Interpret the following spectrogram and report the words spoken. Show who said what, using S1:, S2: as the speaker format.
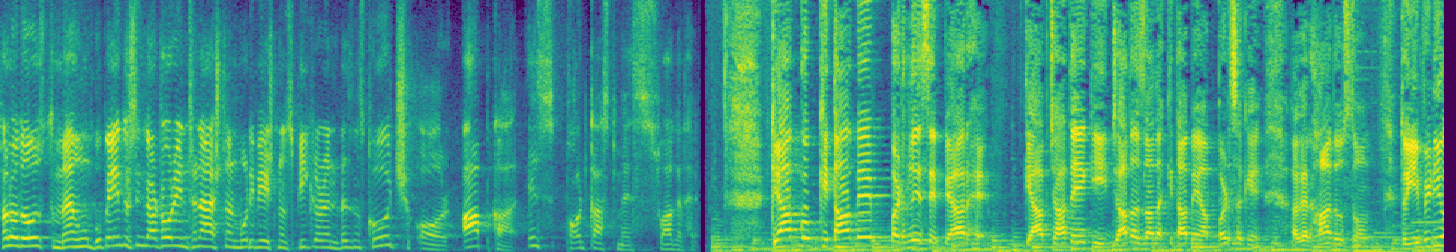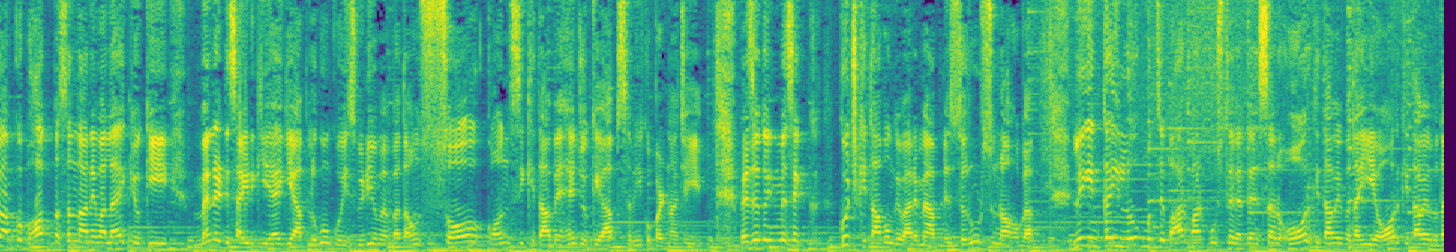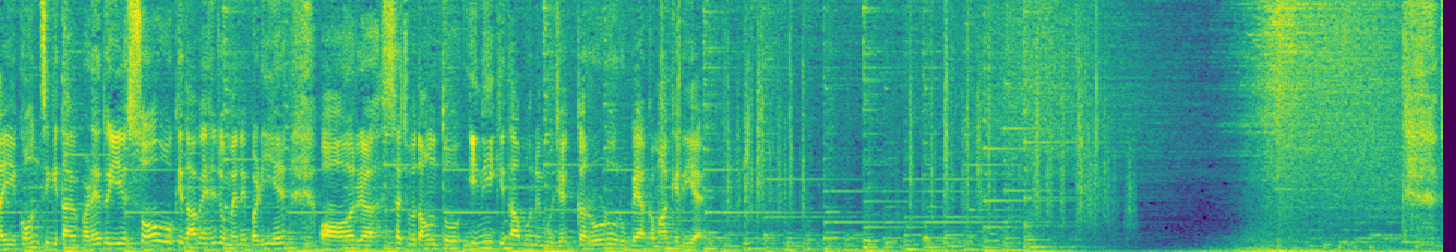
S1: Hello दोस्त, मैं हूँ Bhupendra Singh Rathore international motivational speaker and business coach और आपका इस पॉडकास्ट में स्वागत है।
S2: क्या आपको किताबें पढ़ने से प्यार है? क्या आप चाहते हैं कि ज़्यादा से ज़्यादा किताबें आप पढ़ सकें? अगर हाँ दोस्तों तो ये वीडियो आपको बहुत पसंद आने वाला है क्योंकि मैंने डिसाइड किया है कि आप लोगों को इस वीडियो में बताऊँ सौ कौन सी किताबें हैं जो कि आप सभी को पढ़ना चाहिए। वैसे तो इनमें से कुछ किताबों के बारे में आपने ज़रूर सुना होगा, लेकिन कई लोग मुझसे बार बार पूछते रहते हैं, सर, और किताबें बताइए, और किताबें बताइए, कौन सी किताबें पढ़े? तो ये सौ वो किताबें हैं जो मैंने पढ़ी हैं, और सच बताऊँ तो इन्हीं किताबों ने मुझे करोड़ों रुपया कमा के दिया है।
